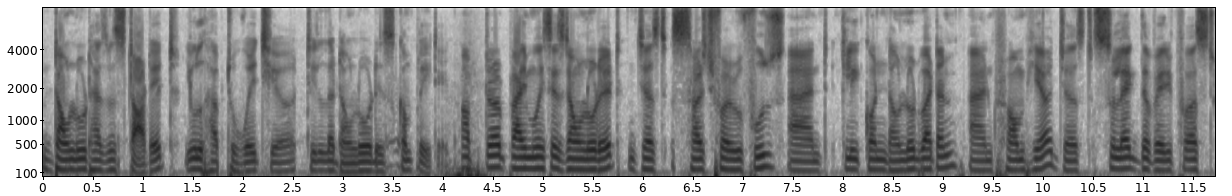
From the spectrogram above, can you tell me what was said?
Download has been started. You will have to wait here till the download is completed. After PrimeOS is downloaded just search for Rufus and click on download button. And from here just select the very first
